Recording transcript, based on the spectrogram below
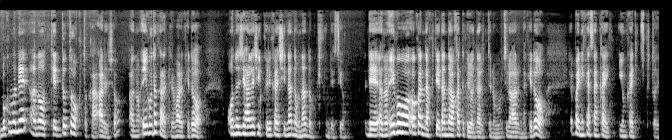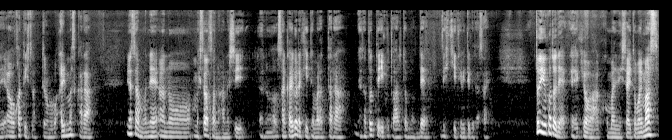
僕もね、あの、テッドトークとかあるでしょ？あの、英語だからってのもあるけど、同じ話繰り返し何度も何度も聞くんですよ。で、あの、英語が分かんなくて、だんだん分かってくるようになるっていうのももちろんあるんだけど、やっぱり2回、3回、4回で聞くとね、あ、分かってきたっていうのもありますから、皆さんもね、あの、ま、久野さんの話、あの、3回ぐらい聞いてもらったら、皆さんとっていいことあると思うんで、ぜひ聞いてみてください。ということで、えー、今日はここまでにしたいと思います。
